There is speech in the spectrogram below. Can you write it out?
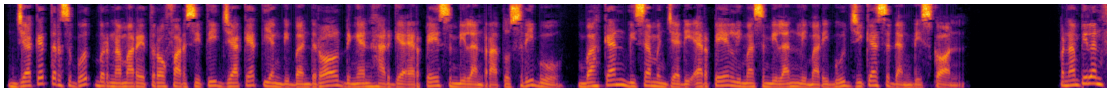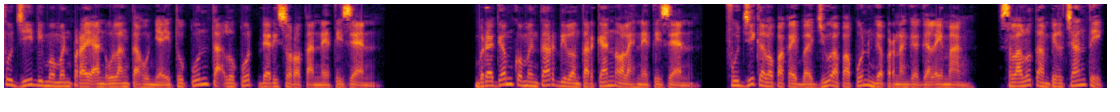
Jaket tersebut bernama Retro Varsity Jacket yang dibanderol dengan harga Rp 900.000, bahkan bisa menjadi Rp 595.000 jika sedang diskon. Penampilan Fuji di momen perayaan ulang tahunnya itu pun tak luput dari sorotan netizen. Beragam komentar dilontarkan oleh netizen. Fuji kalau pakai baju apa pun nggak pernah gagal emang. Selalu tampil cantik,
